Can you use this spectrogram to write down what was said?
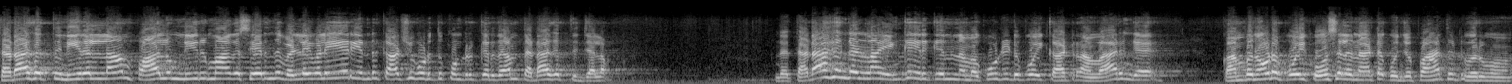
தடாகத்து நீரெல்லாம் பாலும் நீருமாக சேர்ந்து வெள்ளை வெளையேர் என்று காட்சி கொடுத்து கொண்டிருக்கிறதாம் தடாகத்து ஜலம். இந்த தடாகங்கள்லாம் எங்க இருக்குன்னு நம்ம கூட்டிட்டு போய் காட்டுறான். வாருங்க. கம்பனோட போய் கோசல நாட்டை கொஞ்சம் பார்த்துட்டு வருவோம்.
